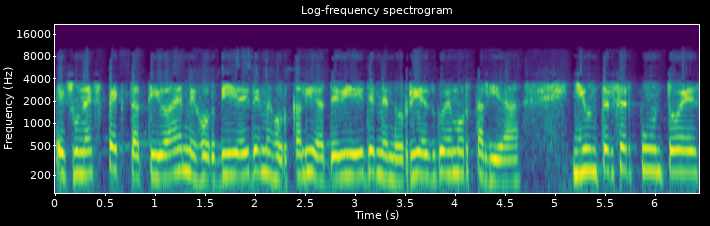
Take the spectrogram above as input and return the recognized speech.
es una expectativa de mejor vida y de mejor calidad de vida y de menor riesgo de mortalidad. Y un tercer punto es,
